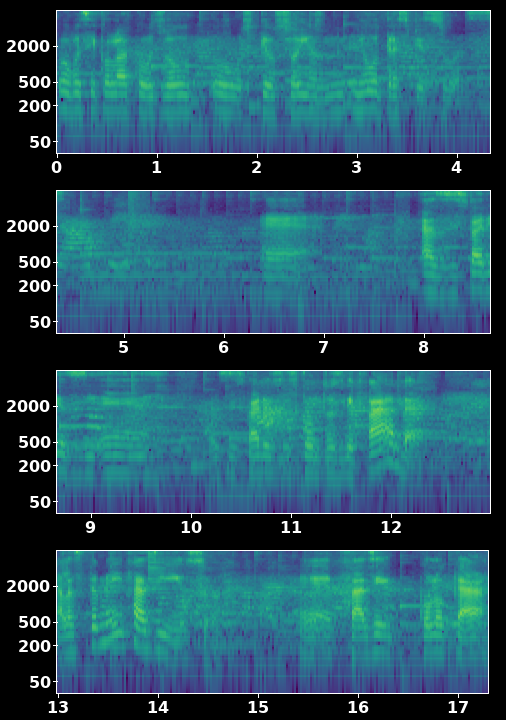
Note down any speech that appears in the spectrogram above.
Ou você coloca os, os teus sonhos em outras pessoas? É, as histórias, é, as histórias dos contos de fada, elas também fazem isso. É, fazem colocar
